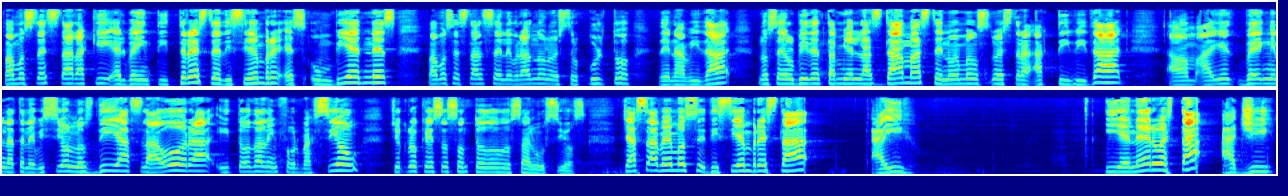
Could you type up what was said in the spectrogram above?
Vamos a estar aquí el 23 de diciembre, es un viernes. Vamos a estar celebrando nuestro culto de Navidad. No se olviden también las damas, tenemos nuestra actividad. Um, ahí ven en la televisión los días, la hora y toda la información. Yo creo que esos son todos los anuncios. Ya sabemos, diciembre está ahí, y enero está allí.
